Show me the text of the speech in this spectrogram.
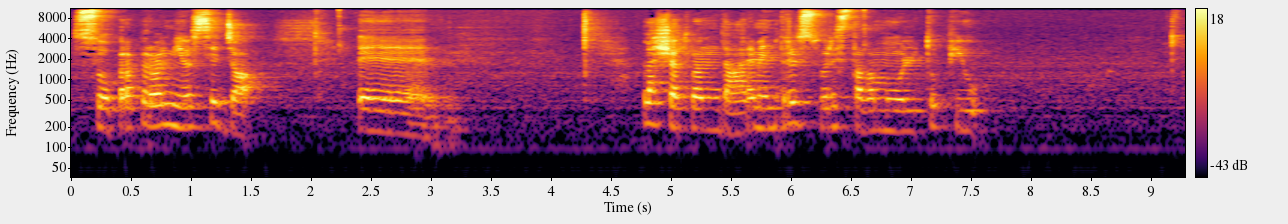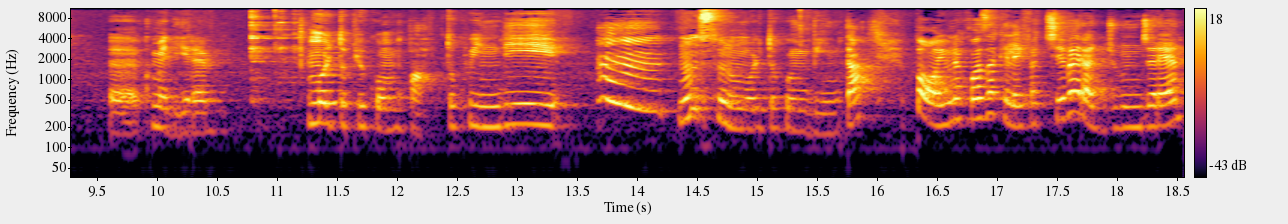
sopra, però il mio si è già eh, lasciato andare, mentre il suo restava molto più, eh, come dire, molto più compatto, quindi mm, non sono molto convinta. Poi una cosa che lei faceva era aggiungere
